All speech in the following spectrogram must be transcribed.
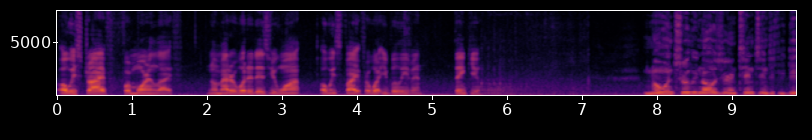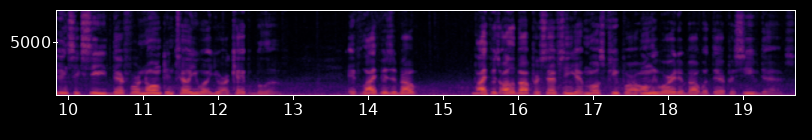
always strive for more in life. No matter what it is you want, always fight for what you believe in. Thank you. No one truly knows your intentions if you didn't succeed, therefore no one can tell you what you are capable of. If life is about life is all about perception, yet most people are only worried about what they're perceived as.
